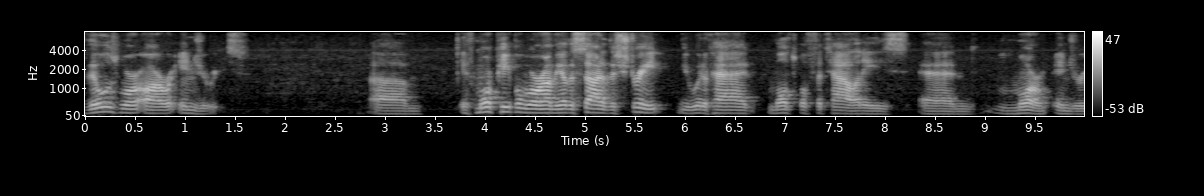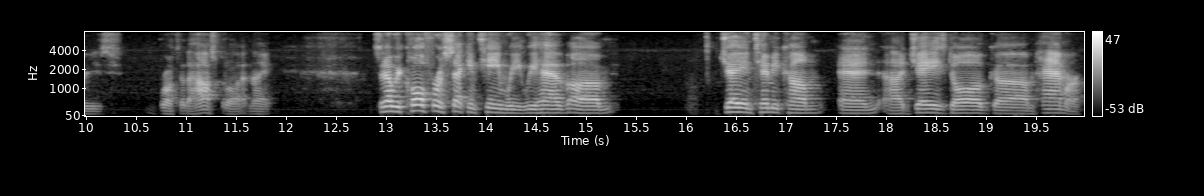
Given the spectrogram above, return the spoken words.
those were our injuries. Um, if more people were on the other side of the street, you would have had multiple fatalities and more injuries brought to the hospital that night. So now we call for a second team. We we have um, Jay and Timmy come, and uh, Jay's dog um, Hammer,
